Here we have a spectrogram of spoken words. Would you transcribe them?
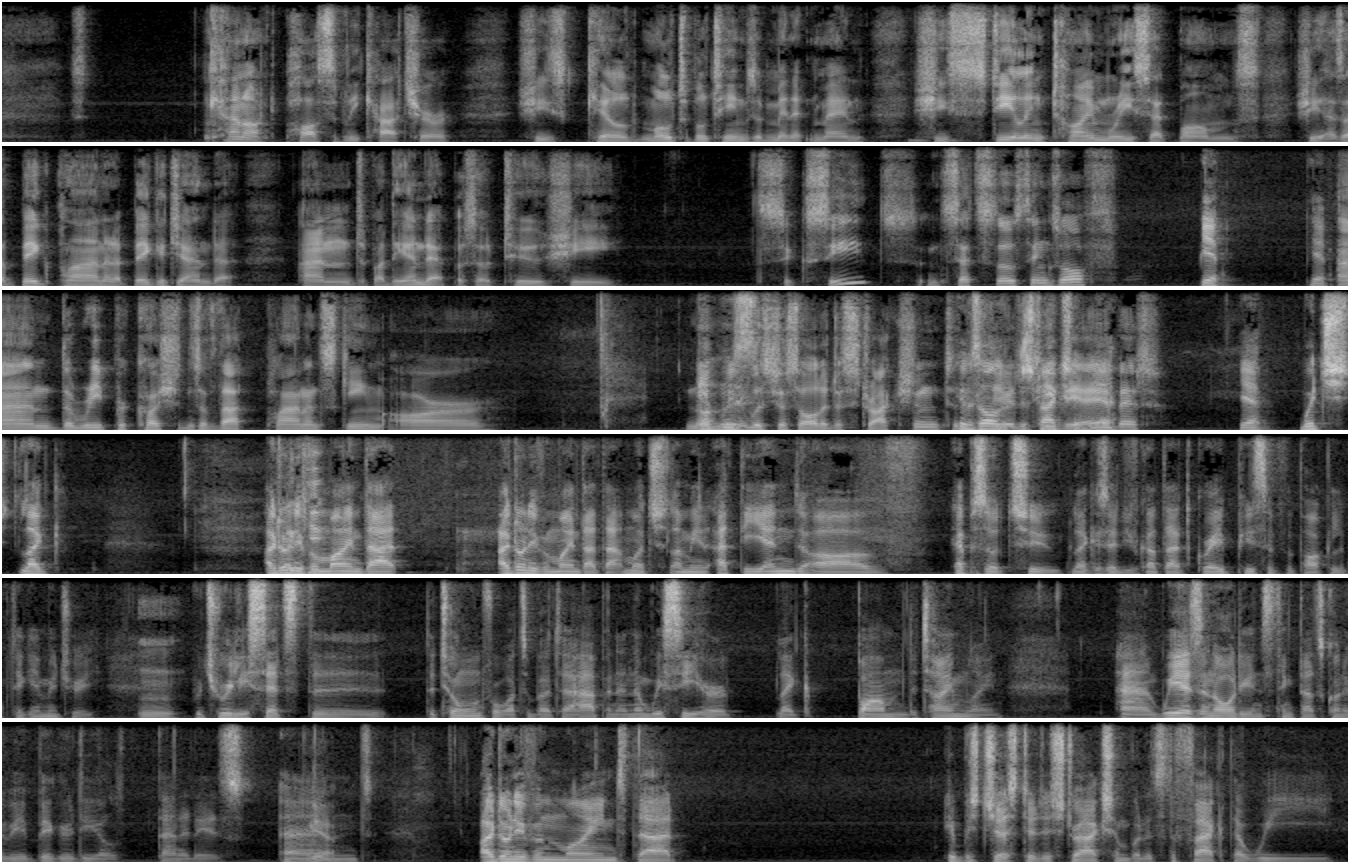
Cannot possibly catch her. She's killed multiple teams of Minutemen. She's stealing time reset bombs. She has a big plan and a big agenda. And by the end of episode two, she succeeds and sets those things off. Yep. Yep. And the repercussions of that plan and scheme are. It was, was- just all a distraction to it was all a distraction, yeah. a bit. Yeah, which like I don't Like even you- mind that. I don't even mind that that much. I mean, at the end of episode two, like I said, you've got that great piece of apocalyptic imagery, Mm. which really sets the the tone for what's about to happen, and then we see her like bomb the timeline, and we as an audience think that's going to be a bigger deal than it is, and I don't even mind that it was just a distraction, but it's the fact that we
